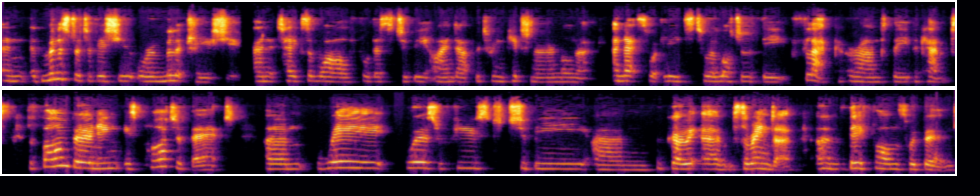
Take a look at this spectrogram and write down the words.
an administrative issue or a military issue. And it takes a while for this to be ironed out between Kitchener and Milner. And that's what leads to a lot of the flack around the, the camps. The farm burning is part of that um, where Boers refused to be um, go um, surrender, um, their farms were burned.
